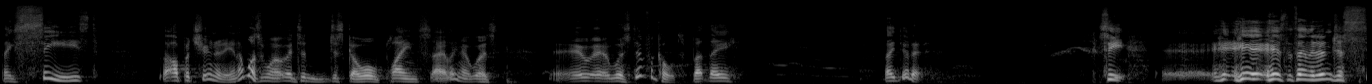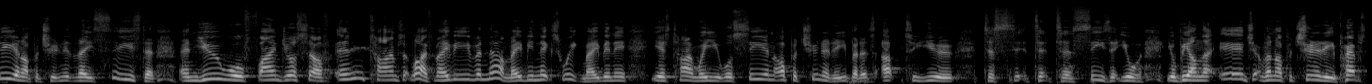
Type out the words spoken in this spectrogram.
they seized the opportunity. And it wasn't, it didn't just go all plain sailing. It was, it, it was difficult, but they, they did it. See, here's the thing they didn't just see an opportunity, they seized it. And you will find yourself in times of life, maybe even now, maybe next week, maybe in a year's time, where you will see an opportunity, but it's up to you to, to, to seize it. You'll, you'll be on the edge of an opportunity. Perhaps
